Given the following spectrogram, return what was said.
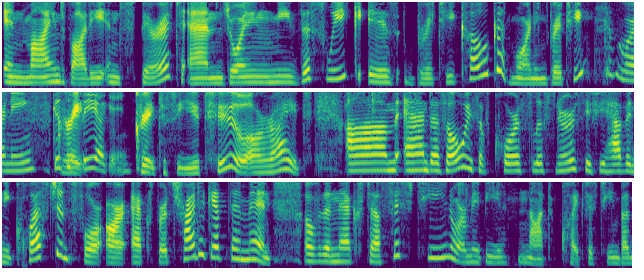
in mind, body, and spirit. And joining me this week is Britty Ko. Good morning, Britty. Good morning. Good Great. to see you again. Great to see you too. All right. Um, and as always, of course, listeners, if you have any questions for our experts, try to get them in over the next uh, 15 or maybe not quite 15, but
